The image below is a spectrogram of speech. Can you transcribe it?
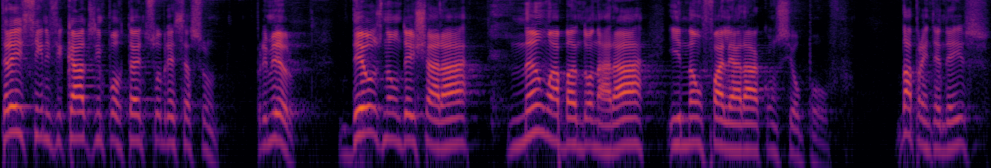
Três significados importantes sobre esse assunto. Primeiro, Deus não deixará, não abandonará e não falhará com o seu povo. Dá para entender isso?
